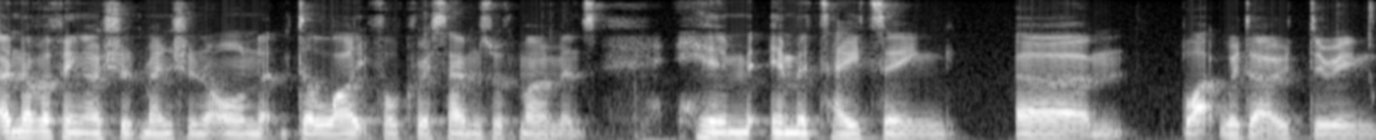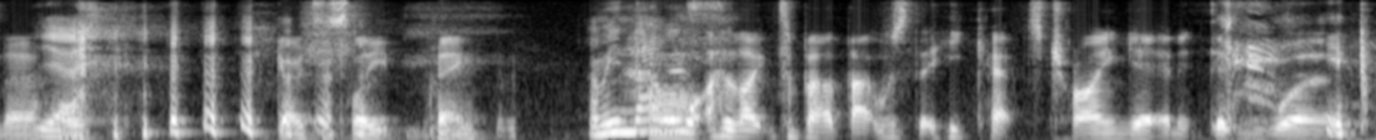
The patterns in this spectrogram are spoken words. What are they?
another thing I should mention on delightful Chris Hemsworth moments: him imitating um, Black Widow doing the Yeah. go to sleep thing. I mean, that was What I liked about that was that he kept trying it and it didn't work.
